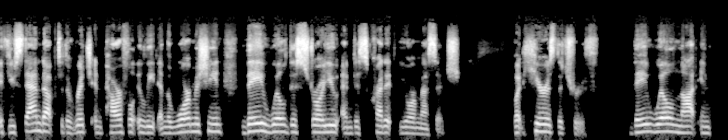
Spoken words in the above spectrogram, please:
if you stand up to the rich and powerful elite and the war machine, they will destroy you and discredit your message. But here is the truth they will not in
